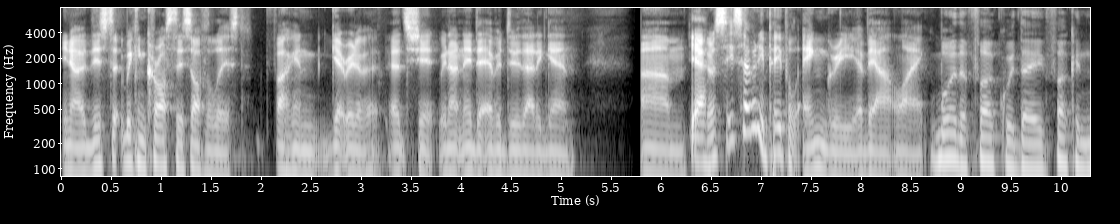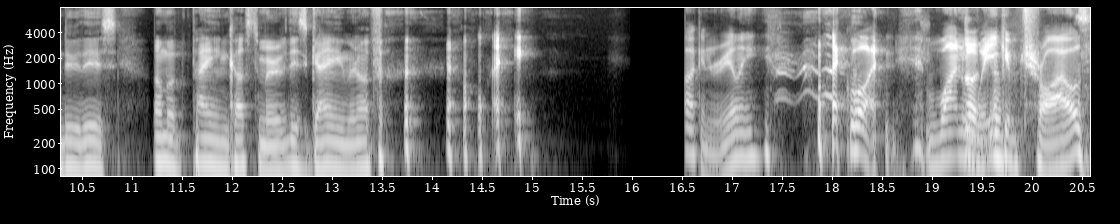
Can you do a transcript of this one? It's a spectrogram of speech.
you know, this we can cross this off the list. Fucking get rid of it. It's shit. We don't need to ever do that again. Um, Yeah. I see so many people angry about like, why the fuck would they fucking do this? I'm a paying customer of this game, and I've like, fucking really, like what? One Look, week of trials.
